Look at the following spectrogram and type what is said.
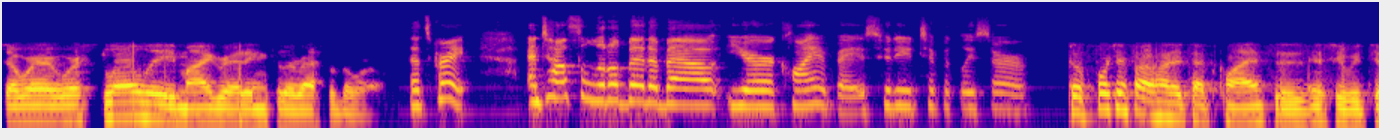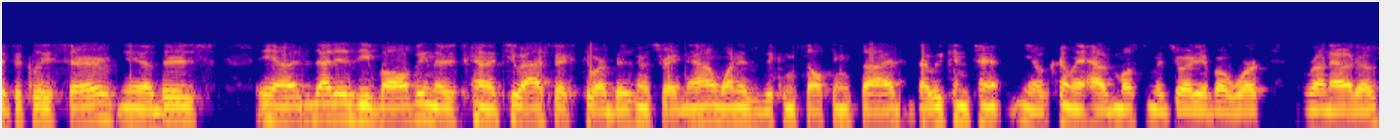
So we're we're slowly migrating to the rest of the world. That's great. And tell us a little bit about your client base. Who do you typically serve? So Fortune 500 type clients is, is who we typically serve. You know, there's you know that is evolving. There's kind of two aspects to our business right now. One is the consulting side that we can you know currently have most of the majority of our work run out of,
